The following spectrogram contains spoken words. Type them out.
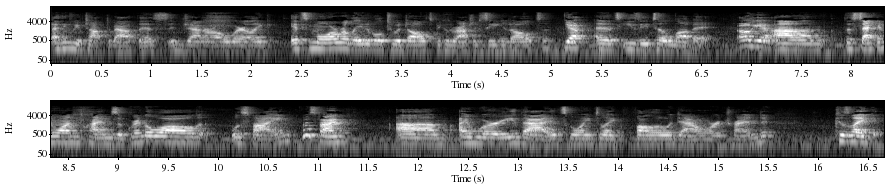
I think we've talked about this in general, where like it's more relatable to adults because we're actually seeing adults, Yep. and it's easy to love it. Oh, yeah. Um, the second one, Crimes of Grindelwald, was fine. it was fine. Um, I worry that it's going to like follow a downward trend because like,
